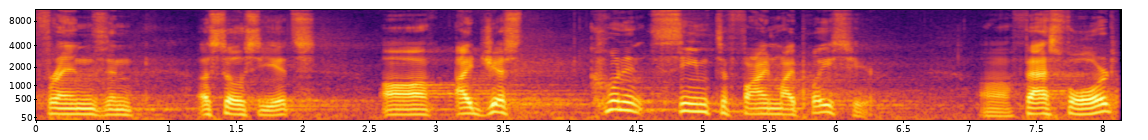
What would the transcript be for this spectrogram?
friends and associates. Uh, I just couldn't seem to find my place here. Uh, fast forward,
